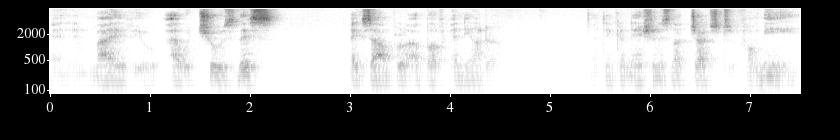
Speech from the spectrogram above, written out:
And in my view, I would choose this example above any other. I think a nation is not judged for me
